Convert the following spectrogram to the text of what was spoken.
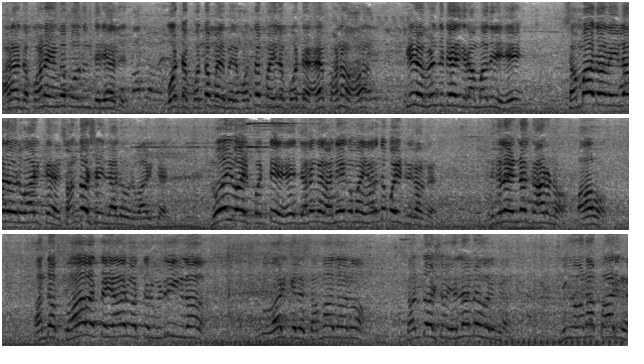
ஆனால் அந்த பணம் எங்கே போகுதுன்னு தெரியாது. போட்ட பொத்த பையில் பையில பொத்த பையில போட்ட பணம் கீழே விழுந்துட்டே இருக்கிற மாதிரி சமாதானம் இல்லாத ஒரு வாழ்க்கை சந்தோஷம் இல்லாத ஒரு வாழ்க்கை. நோய்வாய்ப்பட்டு ஜனங்கள் அநேகமாக இறந்து போயிட்டு இருக்காங்க இதுக்கெல்லாம் என்ன காரணம்? பாவம். அந்த பாவத்தை யார் ஒருத்தர் விடுறீங்களோ உங்க வாழ்க்கையில சமாதானம் சந்தோஷம் எல்லாமே வருங்க. நீங்க வேணா பாருங்க.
